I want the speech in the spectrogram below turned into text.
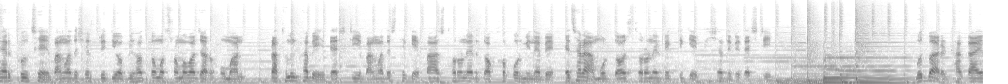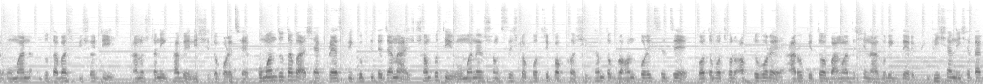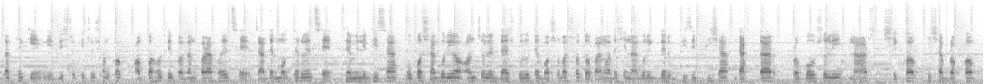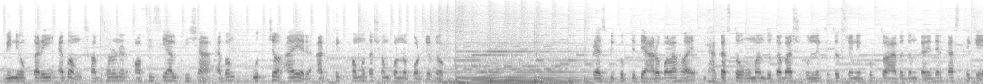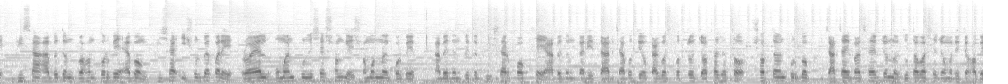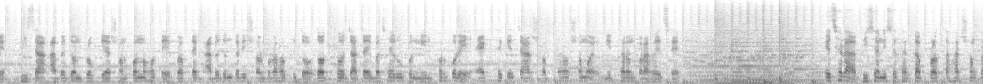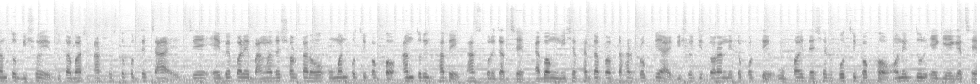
ফের খুলছে বাংলাদেশের তৃতীয় বৃহত্তম শ্রমবাজার, ওমান। প্রাথমিকভাবে দেশটি বাংলাদেশ থেকে পাঁচ ধরনের দক্ষ কর্মী নেবে। এছাড়া মোট দশ ধরনের ব্যক্তিকে ভিসা দেবে দেশটি। বুধবার ঢাকায় ওমান দূতাবাস বিষয়টি আনুষ্ঠানিকভাবে নিশ্চিত করেছে। ওমান দূতাবাস এক প্রেস বিজ্ঞপ্তিতে জানায়, সম্প্রতি ওমানের সংশ্লিষ্ট কর্তৃপক্ষ সিদ্ধান্ত গ্রহণ করেছে যে গত বছর অক্টোবরে আরোপিত বাংলাদেশি নাগরিকদের ভিসা নিষেধাজ্ঞা থেকে নির্দিষ্ট কিছু সংখ্যক অব্যাহতি প্রদান করা হয়েছে, যাদের মধ্যে রয়েছে ফ্যামিলি ভিসা, উপসাগরীয় অঞ্চলের দেশগুলোতে বসবাসরত বাংলাদেশি নাগরিকদের ভিজিট ভিসা, ডাক্তার, প্রকৌশলী, নার্স, শিক্ষক হিসাবরক্ষক বিনিয়োগকারী এবং সব ধরনের অফিসিয়াল ভিসা এবং উচ্চ আয়ের আর্থিক ক্ষমতা সম্পন্ন পর্যটক। প্রেস বিজ্ঞপ্তিতে আরও বলা হয়, ঢাকাস্থ ওমান দূতাবাস উল্লেখিত শ্রেণীভুক্ত আবেদনকারীদের কাছ থেকে ভিসা আবেদন গ্রহণ করবে এবং ভিসা ইস্যুর ব্যাপারে রয়্যাল ওমান পুলিশের সঙ্গে সমন্বয় করবে। আবেদনকৃত ভিসার পক্ষে আবেদনকারী তার যাবতীয় কাগজপত্র যথাযথ সত্যায়নপূর্বক যাচাই বাছাইয়ের জন্য দূতাবাসে জমা দিতে হবে। ভিসা আবেদন প্রক্রিয়া সম্পন্ন হতে প্রত্যেক আবেদনকারী সরবরাহকৃত তথ্য যাচাই বাছাইয়ের উপর নির্ভর করে এক থেকে চার সপ্তাহ সময় নির্ধারণ করা হয়েছে। এছাড়া ভিসা নিষেধাজ্ঞা প্রত্যাহার সংক্রান্ত বিষয়ে দূতাবাস আশ্বস্ত করতে চায় যে, এ ব্যাপারে বাংলাদেশ সরকার ও ওমান কর্তৃপক্ষ আন্তরিকভাবে কাজ করে যাচ্ছে এবং নিষেধাজ্ঞা প্রত্যাহার প্রক্রিয়ায় বিষয়টি ত্বরান্বিত করতে উভয় দেশের কর্তৃপক্ষ অনেক দূর এগিয়ে গেছে।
